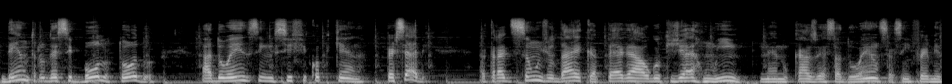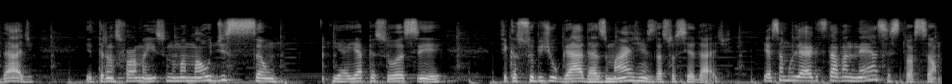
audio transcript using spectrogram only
Dentro desse bolo todo, a doença em si ficou pequena. Percebe? A tradição judaica pega algo que já é ruim, né, no caso essa doença, essa enfermidade, e transforma isso numa maldição. E aí a pessoa se fica subjugada às margens da sociedade. E essa mulher estava nessa situação.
